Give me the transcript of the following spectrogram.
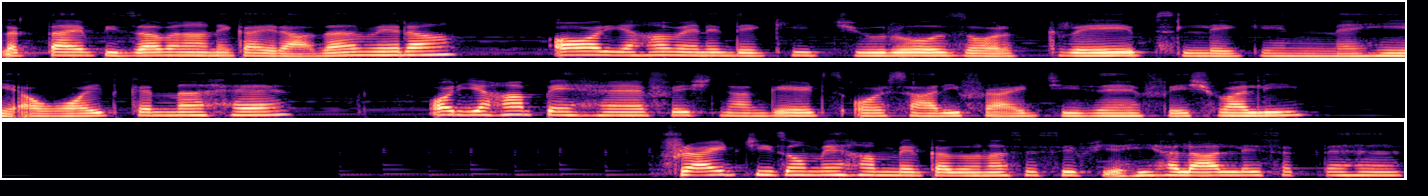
लगता है पिज़्ज़ा बनाने का इरादा है मेरा। और यहाँ मैंने देखी चूरोज़ और क्रेप्स, लेकिन नहीं अवॉइड करना है। और यहाँ पे हैं फ़िश नगेट्स और सारी फ्राइड चीज़ें फ़िश वाली। फ्राइड चीज़ों में हम मिर्कादोना से सिर्फ़ यही हलाल ले सकते हैं।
